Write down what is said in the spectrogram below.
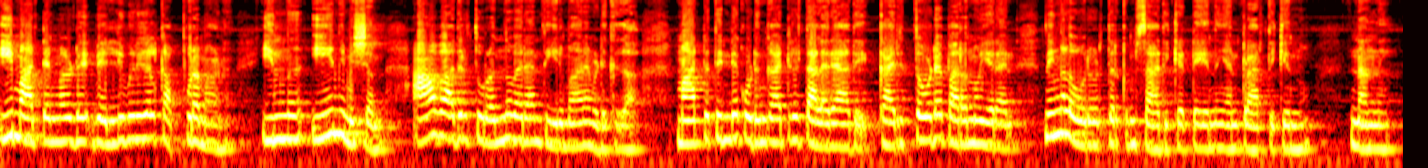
ഈ മാറ്റങ്ങളുടെ വെല്ലുവിളികൾക്കപ്പുറമാണ്. ഇന്ന് ഈ നിമിഷം ആ വാതിൽ തുറന്നു വരാൻ തീരുമാനമെടുക്കുക. മാറ്റത്തിന്റെ കൊടുങ്കാറ്റിൽ തളരാതെ കരുത്തോടെ പറന്നുയരാൻ നിങ്ങൾ ഓരോരുത്തർക്കും സാധിക്കട്ടെ എന്ന് ഞാൻ പ്രാർത്ഥിക്കുന്നു. നന്ദി.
